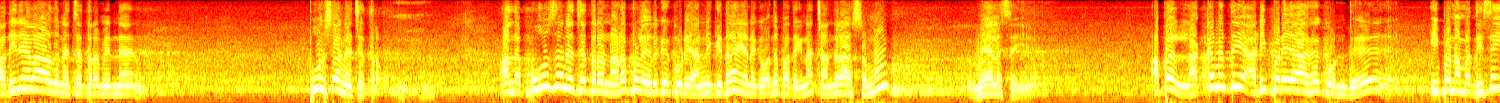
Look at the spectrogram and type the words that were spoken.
பதினேழாவது நட்சத்திரம் என்ன? பூச நட்சத்திரம். அந்த பூச நட்சத்திரம் நடப்பில் இருக்கக்கூடிய அன்னைக்கு தான் எனக்கு வந்து பார்த்திங்கன்னா சந்திராசிரமம் வேலை செய்யும். அப்போ லக்கணத்தை அடிப்படையாக கொண்டு இப்போ நம்ம திசை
